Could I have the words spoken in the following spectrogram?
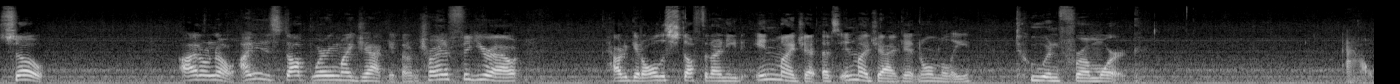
So, I don't know. I need to stop wearing my jacket, but I'm trying to figure out how to get all the stuff that I need in my jet that's in my jacket normally to and from work. Ow.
